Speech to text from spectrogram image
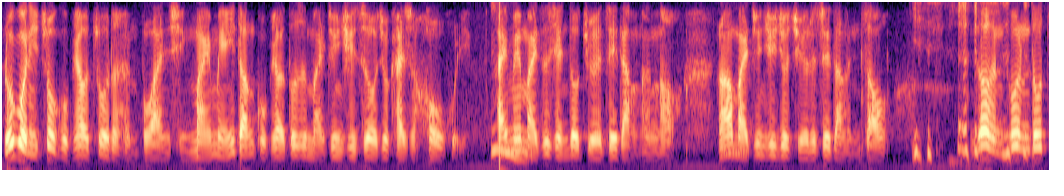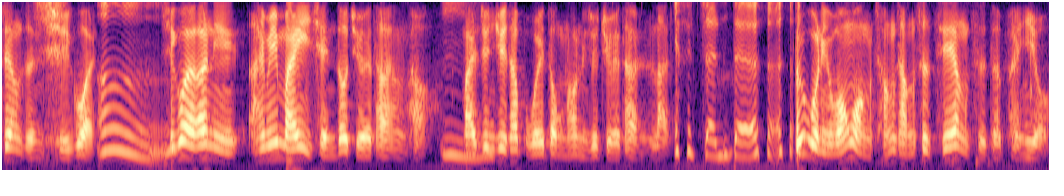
如果你做股票做的很不安心，买每一档股票都是买进去之后就开始后悔，还没买之前都觉得这档很好，然后买进去就觉得这档很糟。你知道很多人都这样子很奇怪，嗯，奇怪啊！你还没买以前都觉得它很好，嗯买进去它不会动，然后你就觉得它很烂。真的，如果你往往常常是这样子的朋友，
